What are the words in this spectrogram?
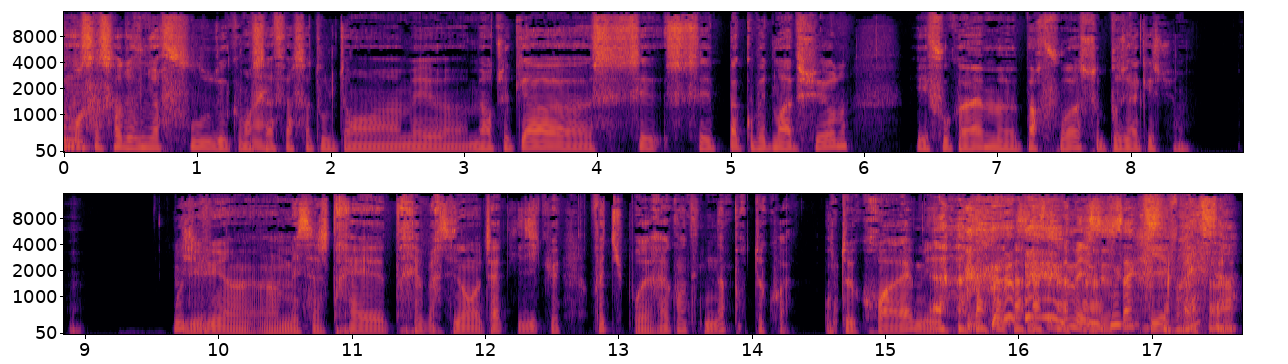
moins. ça, serait devenir fou de commencer Ouais. à faire ça tout le temps. hein. Mais, euh, mais en tout cas, euh, c'est c'est pas complètement absurde. Et il faut quand même euh, parfois se poser la question. J'ai vu un, un message très très pertinent dans le chat qui dit que en fait tu pourrais raconter n'importe quoi. On te croirait, mais non mais c'est ça qui est C'est vrai ça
